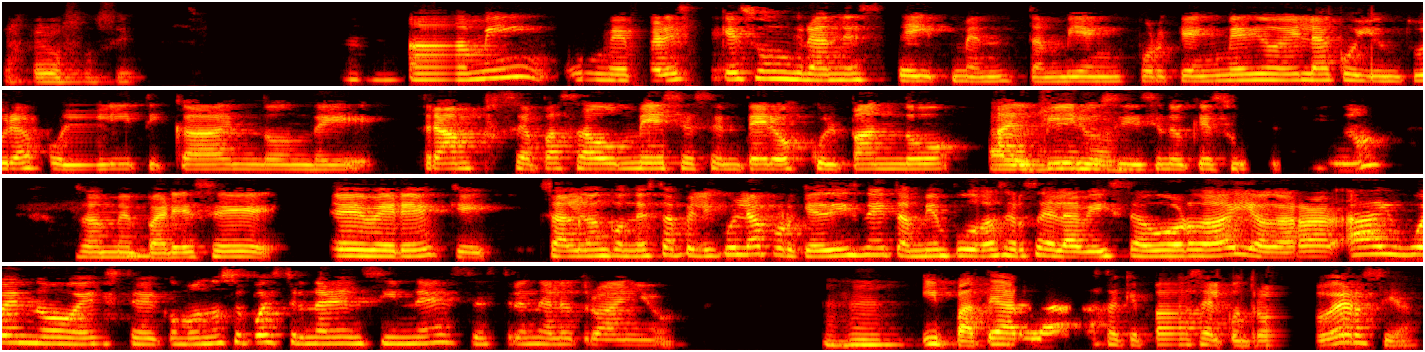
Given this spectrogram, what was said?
asqueroso, ¿sí? A mí me parece que es un gran statement también, porque en medio de la coyuntura política en donde Trump se ha pasado meses enteros culpando al virus y diciendo que es un chino. O sea, me parece chévere que salgan con esta película porque Disney también pudo hacerse de la vista gorda y agarrar, ay, bueno, este, como no se puede estrenar en cine, se estrena el otro año y patearla hasta que pase la controversia.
